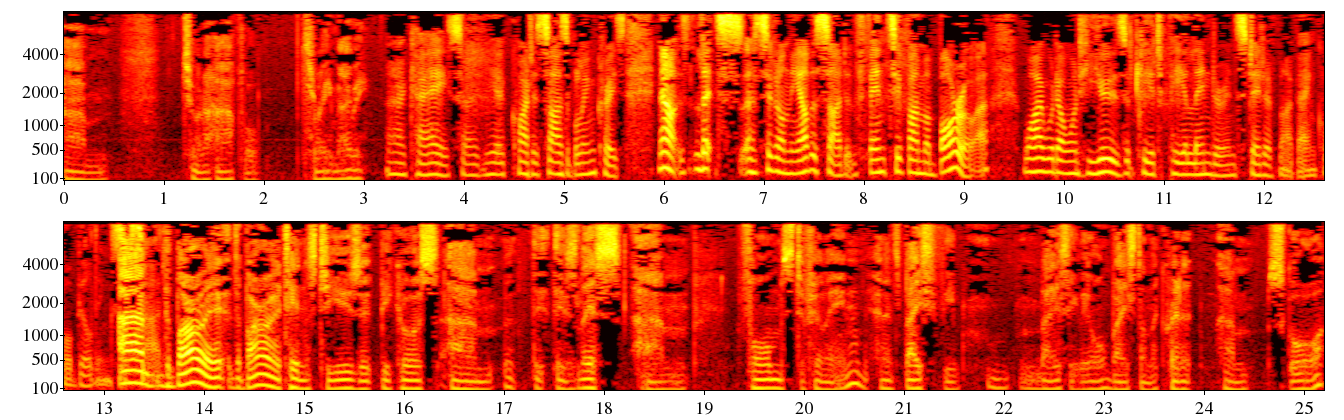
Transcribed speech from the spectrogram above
um, two and a half or three maybe. Okay, so yeah, quite a sizable increase. Now, let's uh, sit on the other side of the fence. If I'm a borrower, why would I want to use a peer-to-peer lender instead of my bank or building society? Um, the borrower, the borrower tends to use it because um, th- there's less um, forms to fill in, and it's basically basically all based on the credit um, score,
